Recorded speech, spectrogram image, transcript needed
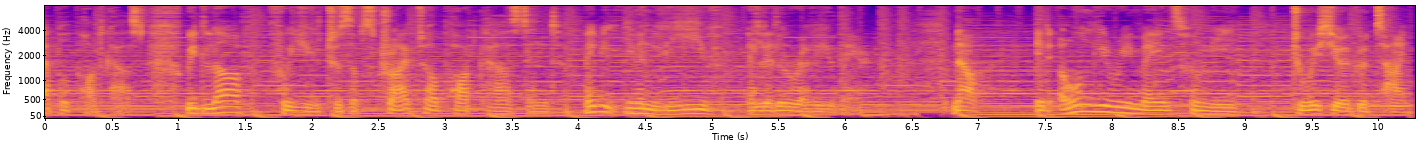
Apple Podcast, we'd love for you to subscribe to our podcast and maybe even leave a little review there. Now, it only remains for me to wish you a good time.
